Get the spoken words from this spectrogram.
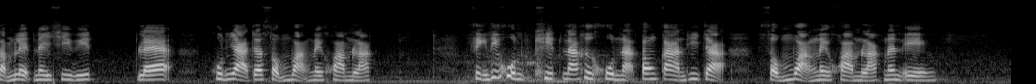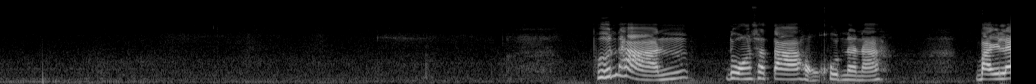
สำเร็จในชีวิต และคุณอยากจะสมหวังในความรัก สิ่งที่คุณคิดนะ คือคุณอะต้องการที่จะสมหวังในความรักนั่นเองพื้นฐาน ดวงชะตาของคุณนะนะ ใบแร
